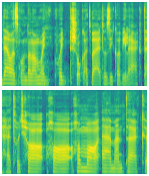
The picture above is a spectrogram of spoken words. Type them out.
de azt gondolom, hogy, hogy sokat változik a világ, tehát hogyha ha, ha ma elmentek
